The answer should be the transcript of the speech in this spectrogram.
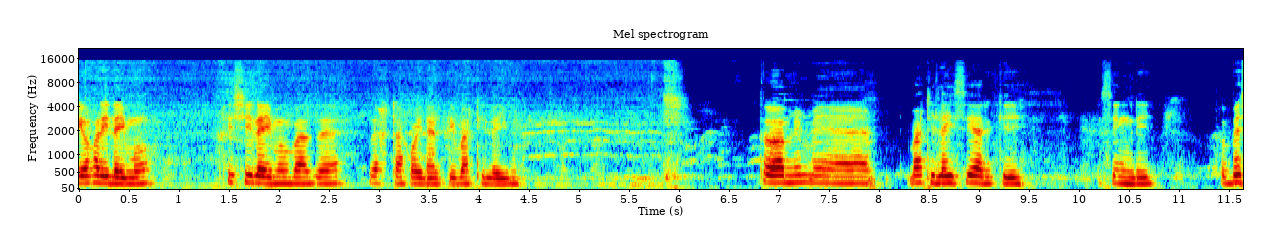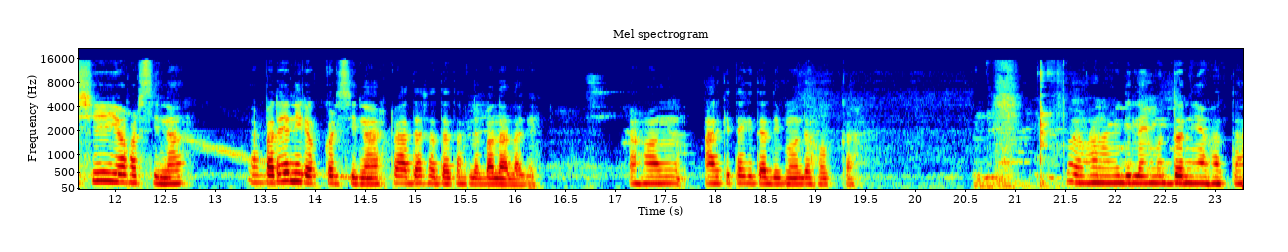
ইয়ে করি লাইমু পিসি লাইমু বাজে একটা কইন আর কি, বাটি লাইমু। তো আমি বাটি লাইছি আর কি, চিংড়ি। তো বেশি ইয়ে করছি না। একবারে নিরক করছি না। একটু আদা সাদা তাহলে ভালো লাগে। এখন আর কিতা কিতা দিব দেখক তো এখন আমি দিলাই মোৰ ধনিয়া ভাতা।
